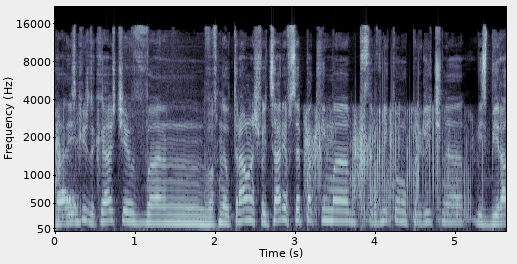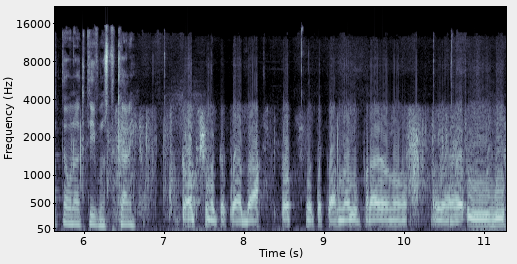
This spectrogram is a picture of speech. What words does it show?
Да, искаш да кажеш, че в, в неутрална Швейцария все пак има сравнително прилична избирателна активност, така ли? Точно така, да. Точно така. Много правилно е, улових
